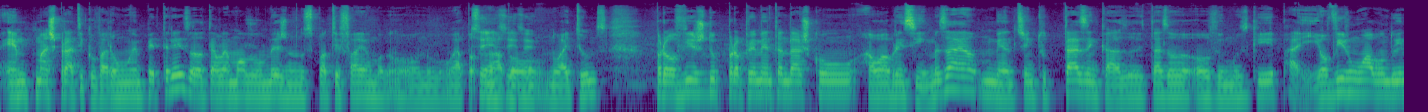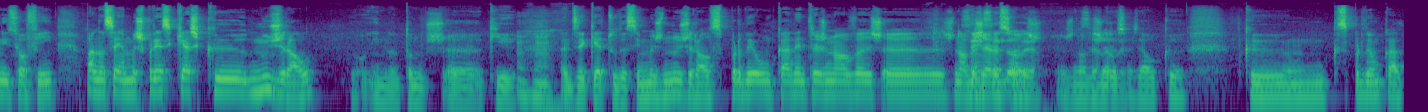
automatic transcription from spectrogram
é muito mais prático levar um MP3 ou telemóvel mesmo no Spotify ou, ou no, Apple, sim, no, Apple sim. no iTunes para ouvires do que propriamente andares com a obra em si. Mas há momentos em que tu estás em casa e estás a, ouvir música e, pá, e ouvir um álbum do início ao fim, pá, não sei, é uma experiência que acho que no geral, e não estamos uh, aqui uhum. a dizer que é tudo assim, mas no geral se perdeu um bocado entre as novas, uh, as novas Sim, gerações. As novas sem gerações dúvida. é algo que, que, que, se perdeu um bocado.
